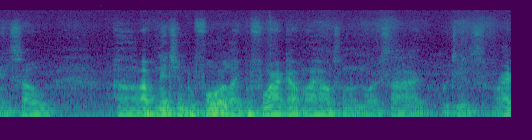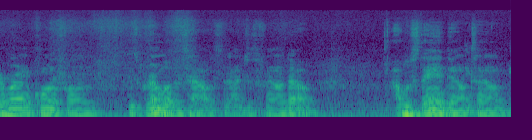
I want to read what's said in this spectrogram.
And so um, I've mentioned before, like before I got my house on the north side, which is right around the corner from his grandmother's house that I just found out. I was staying downtown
